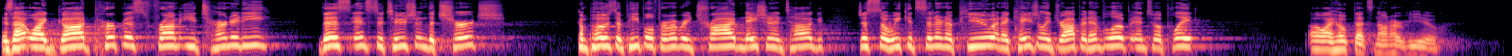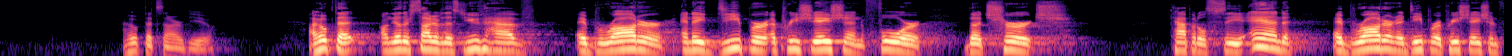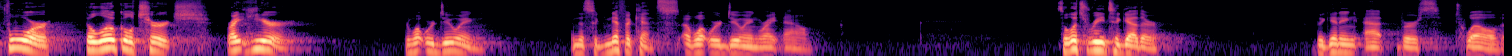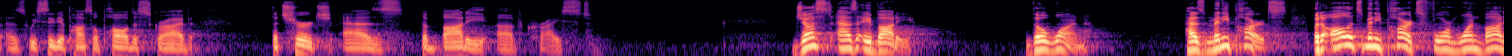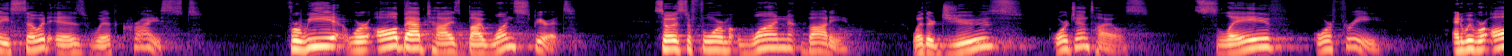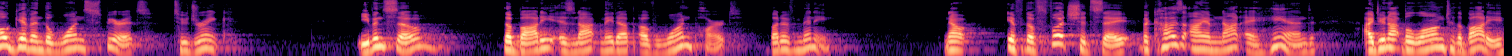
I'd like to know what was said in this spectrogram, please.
Is that why God purposed from eternity this institution, the church, composed of people from every tribe, nation, and tongue, just so we could sit in a pew and occasionally drop an envelope into a plate? Oh, I hope that's not our view. I hope that's not our view. I hope that on the other side of this, you have a broader and a deeper appreciation for the church, capital C, and a broader and a deeper appreciation for the local church right here and what we're doing and the significance of what we're doing right now. So let's read together, beginning at verse 12, as we see the Apostle Paul describe the church as the body of Christ. Just as a body, though one, has many parts, but all its many parts form one body, so it is with Christ. For we were all baptized by one Spirit, so as to form one body, whether Jews or Gentiles, slave or free, and we were all given the one Spirit to drink. Even so, the body is not made up of one part, but of many. Now, if the foot should say, Because I am not a hand, I do not belong to the body,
